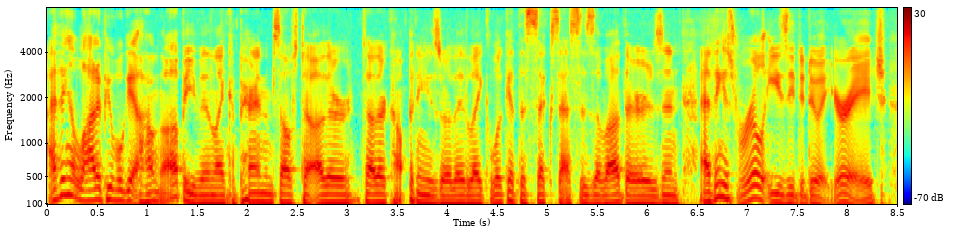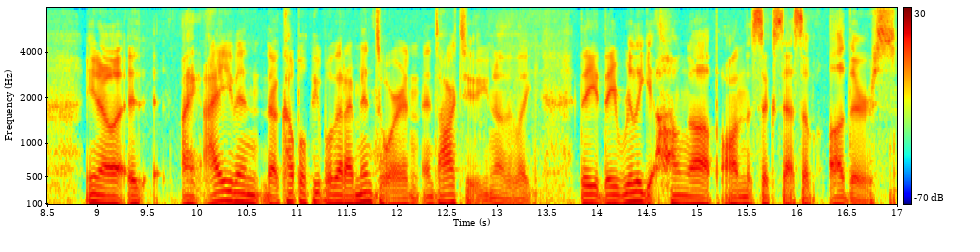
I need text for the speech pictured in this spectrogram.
I think a lot of people get hung up even like comparing themselves to other to other companies, or they like look at the successes of others. And I think it's real easy to do at your age. You know, it, I, I even a couple of people that I mentor and, and talk to, you know, they're like they they really get hung up on the success of others.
